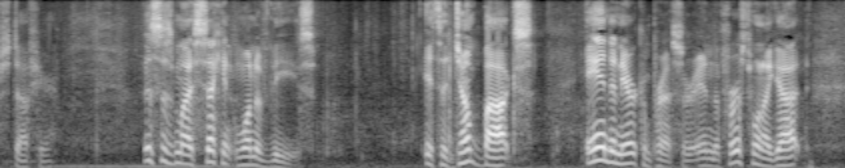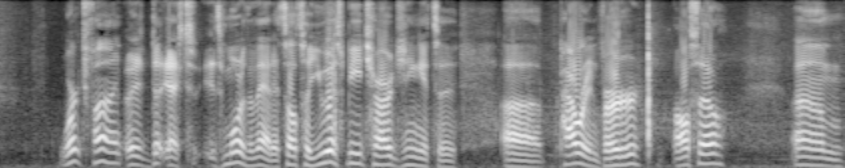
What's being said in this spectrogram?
stuff here. This is my second one of these. It's a jump box and an air compressor. And the first one I got worked fine. It's more than that. It's also USB charging. It's a uh, power inverter also. Um,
